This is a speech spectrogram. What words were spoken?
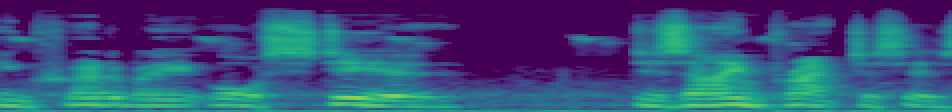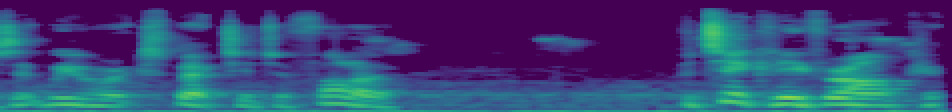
incredibly austere design practices that we were expected to follow, particularly for arch-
